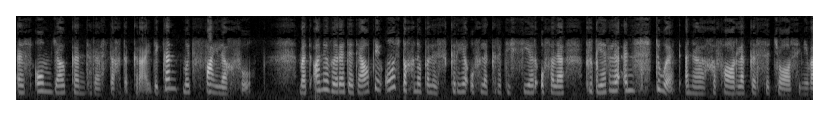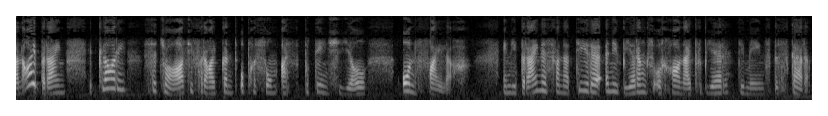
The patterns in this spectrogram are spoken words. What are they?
is om jou kind rustig te kry. Die kind moet veilig voel. Met ander woorde, dit help nie ons begin op hulle skree of hulle kritiseer of hulle probeer hulle instoot in 'n gevaarlike situasie nie, want daai brein het klaar die situasie vir daai kind opgesom as potensieel onveilig. En die brein is van nature 'n inhiberingsorgaan. Hy probeer die mens beskerm.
